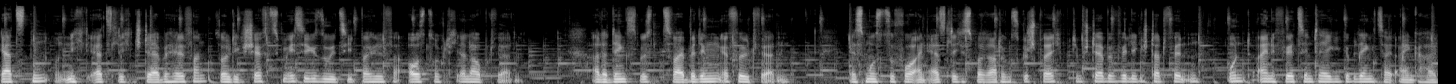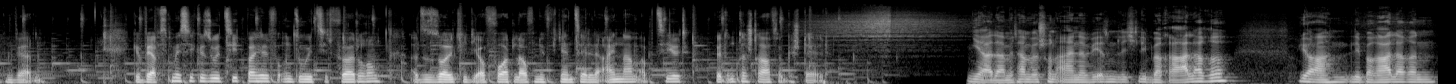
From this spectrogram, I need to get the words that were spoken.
Ärzten und nichtärztlichen Sterbehelfern soll die geschäftsmäßige Suizidbeihilfe ausdrücklich erlaubt werden. Allerdings müssen zwei Bedingungen erfüllt werden. Es muss zuvor ein ärztliches Beratungsgespräch mit dem Sterbewilligen stattfinden und eine 14-tägige Bedenkzeit eingehalten werden. Gewerbsmäßige Suizidbeihilfe und Suizidförderung, also solche, die auf fortlaufende finanzielle Einnahmen abzielt, wird unter Strafe gestellt. Ja, damit haben wir schon eine wesentlich liberalere ja, liberaleren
